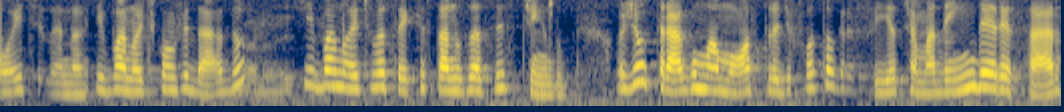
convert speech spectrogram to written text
Boa noite, Helena. E boa noite, convidado. Boa noite. E boa noite você que está nos assistindo. Hoje eu trago uma amostra de fotografias chamada Endereçar,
